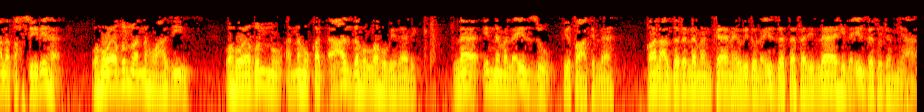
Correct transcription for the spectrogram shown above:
على تحصيلها وهو يظن أنه عزيز. وهو يظن أنه قد أعزه الله بذلك. لا إنما العز في طاعة الله. قال عز وجل من كان يريد العزة فلله العزة جميعا.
